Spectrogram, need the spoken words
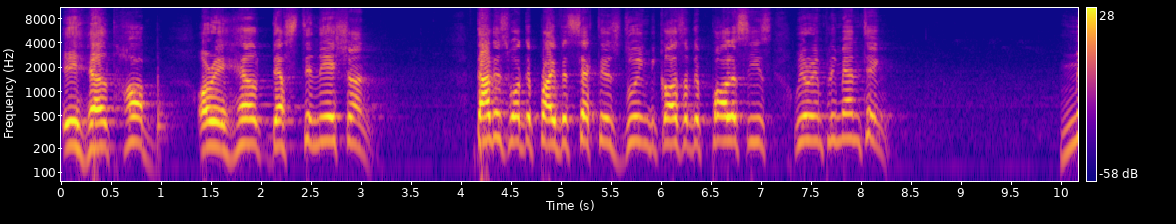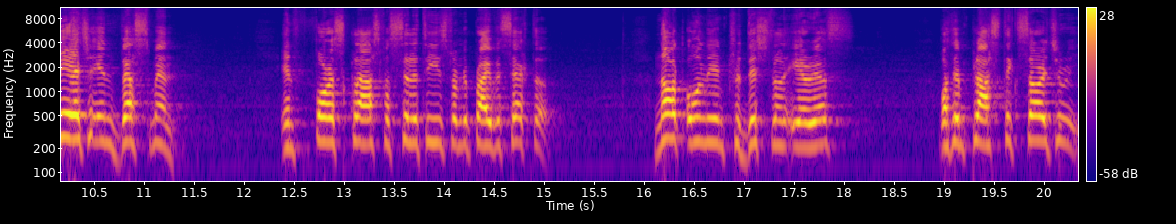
a health hub or a health destination. That is what the private sector is doing because of the policies we are implementing. Major investment in first class facilities from the private sector, not only in traditional areas, but in plastic surgery,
